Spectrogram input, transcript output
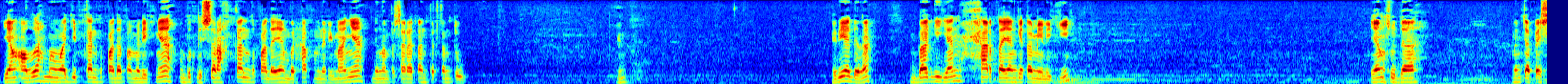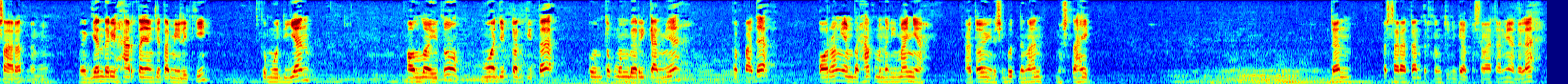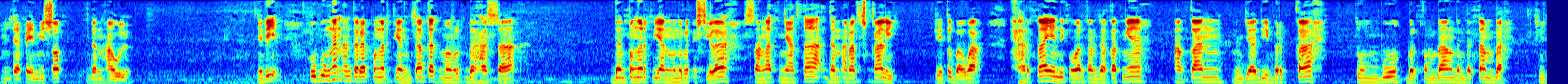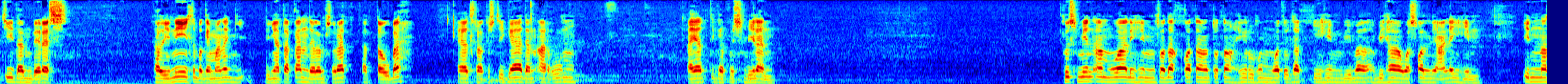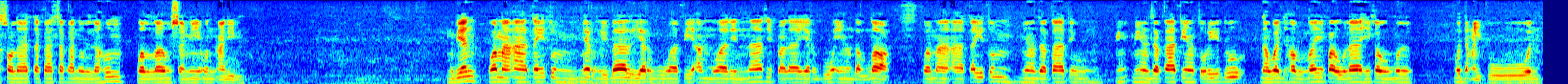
yang Allah mewajibkan kepada pemiliknya untuk diserahkan kepada yang berhak menerimanya dengan persyaratan tertentu. Jadi adalah bagian harta yang kita miliki yang sudah mencapai syarat bagian dari harta yang kita miliki kemudian Allah itu mewajibkan kita untuk memberikannya kepada orang yang berhak menerimanya atau yang disebut dengan mustahik. Dan persyaratan tertentu juga persyaratannya adalah mencapai nisab dan haul jadi hubungan antara pengertian zakat menurut bahasa dan pengertian menurut istilah sangat nyata dan erat sekali yaitu bahwa harta yang dikeluarkan zakatnya akan menjadi berkah, tumbuh, berkembang dan bertambah, suci dan beres. Hal ini sebagaimana dinyatakan dalam surat At-Taubah ayat 103 dan Ar-Rum ayat 39. Amwalihim sadaqatan tutahhiruhum wa tuzakkihim biha wa salli alaihim. Inna salataka sakanul lahum wallahu sami'un alim. Kemudian wa ma ataitum mir riba liyarbu fi amwalin nasi fala yarbu indallah wa ma ataitum min zakatin min zakatin turidu nawajhallahi fa ulaika humul mud'ifun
